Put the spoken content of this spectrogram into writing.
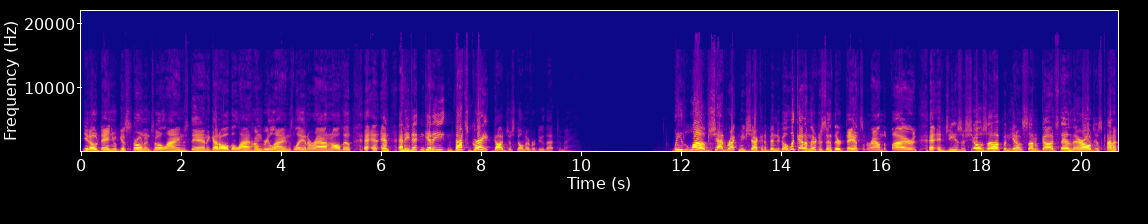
You know, Daniel gets thrown into a lion's den and got all the lion, hungry lions laying around and all this, and, and, and he didn't get eaten. That's great. God just don't ever do that to me. We love Shadrach, Meshach, and Abednego. Look at them. They're just in there dancing around the fire. And, and, and Jesus shows up, and, you know, Son of God standing there, all just kind of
